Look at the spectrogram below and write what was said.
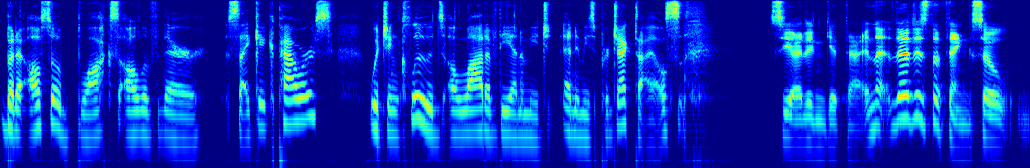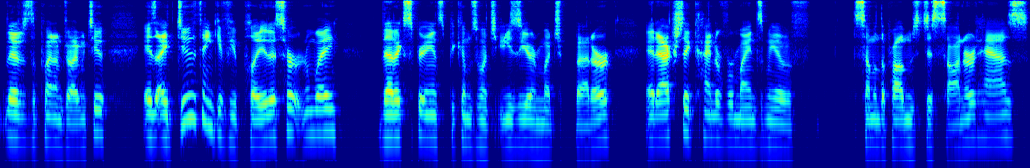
but it also blocks all of their psychic powers, which includes a lot of the enemy enemy's projectiles. See, I didn't get that, and that that is the thing. So that is the point I'm driving to. Is I do think if you play it a certain way, that experience becomes much easier and much better. It actually kind of reminds me of some of the problems Dishonored has,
